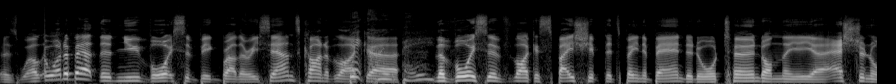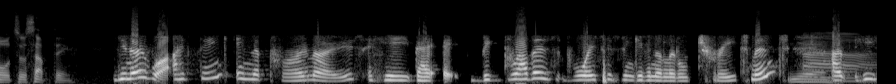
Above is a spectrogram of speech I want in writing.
as well. What about the new voice of Big Brother? He sounds kind of like uh, the voice of like a spaceship that's been abandoned or turned on the uh, astronauts or something. You know what? I think in the promos, he they Big Brother's voice has been given a little treatment. Yeah. Uh, he's,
